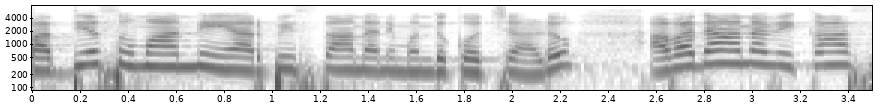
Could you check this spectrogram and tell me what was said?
పద్య సుమాన్ని అర్పిస్తానని ముందుకొచ్చాడు. అవధాన వికాస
